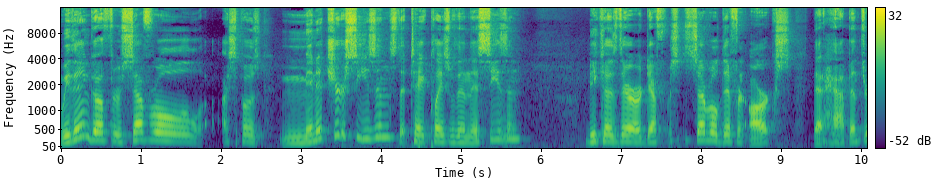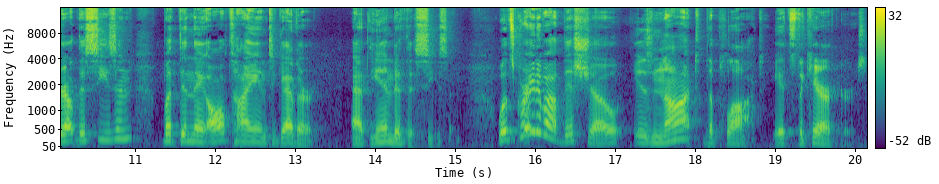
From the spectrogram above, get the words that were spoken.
We then go through several, I suppose, miniature seasons that take place within this season because there are def- several different arcs that happen throughout this season, but then they all tie in together at the end of this season. What's great about this show is not the plot, it's the characters.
